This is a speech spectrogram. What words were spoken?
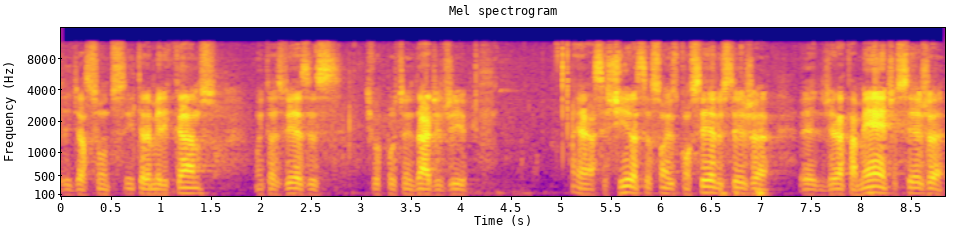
de assuntos interamericanos. Muitas vezes tive a oportunidade de assistir às sessões do Conselho, seja eh, diretamente, seja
